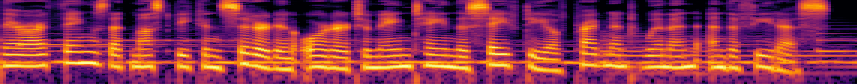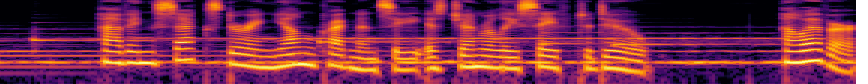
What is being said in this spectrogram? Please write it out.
there are things that must be considered in order to maintain the safety of pregnant women and the fetus. Having sex during young pregnancy is generally safe to do. However,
